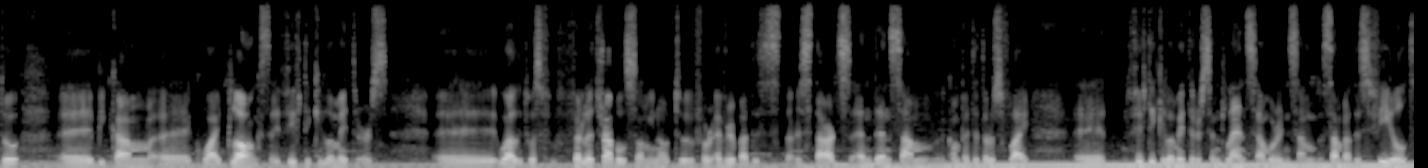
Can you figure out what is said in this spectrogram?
to uh, become quite long, say 50 kilometers. Uh, well, it was fairly troublesome, you know, to, for everybody st starts, and then some competitors fly uh, 50 kilometers and land somewhere in some somebody's field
